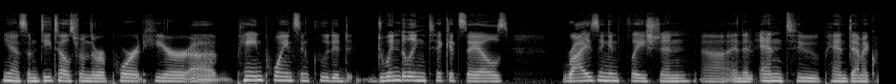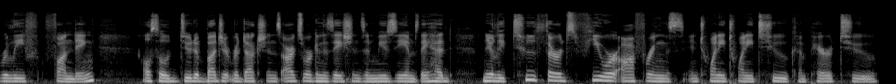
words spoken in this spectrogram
Yeah some details from the report here. Uh, pain points included dwindling ticket sales rising inflation uh, and an end to pandemic relief funding also, due to budget reductions, arts organizations and museums they had nearly two thirds fewer offerings in 2022 compared to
